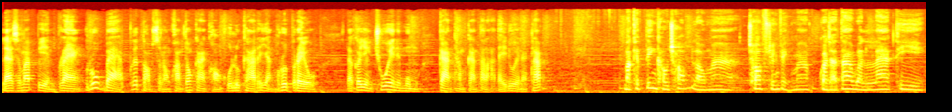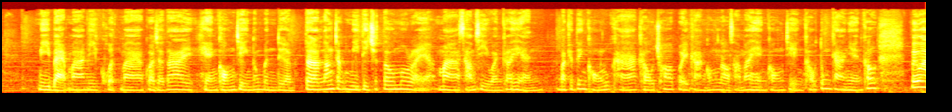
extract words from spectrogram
และสามารถเปลี่ยนแปลงรูปแบบเพื่อตอบสนองความต้องการของคุณลูกค้าได้อย่างรวดเร็ว แล้วก็ยังช่วยในมุมการทำการตลาดได้ด้วยนะครับ marketing เขาชอบเรามากชอบ Shrinkflex มากกว่าจะได้วันแรกที่ มีแบบมามีขวดมากว่าจะได้เห็นของจริงต้องเป็นเดือน แต่หลังจากมีดิจิตอลเมื่อไหร่อะมา 3-4 วันก็เห็น marketing ของลูกค้าเขาชอบบริการของเราสามารถเห็นของจริง เขาต้องการเห็นเขาไม่ว่า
